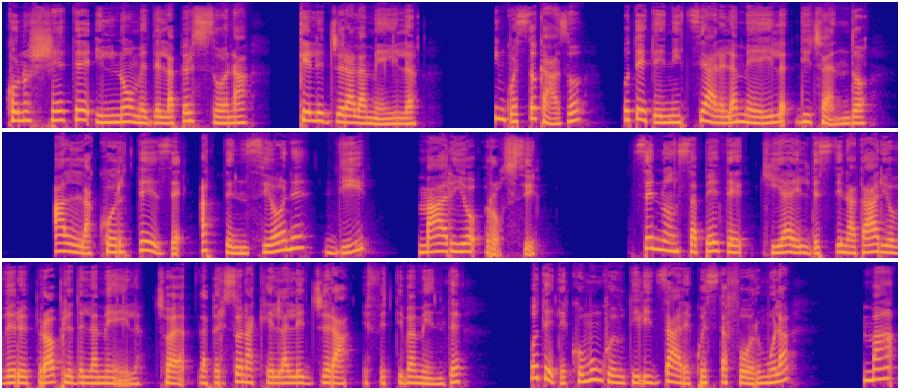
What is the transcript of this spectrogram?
conoscete il nome della persona che leggerà la mail. In questo caso potete iniziare la mail dicendo alla cortese attenzione di Mario Rossi. Se non sapete chi è il destinatario vero e proprio della mail, cioè la persona che la leggerà effettivamente, potete comunque utilizzare questa formula, ma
